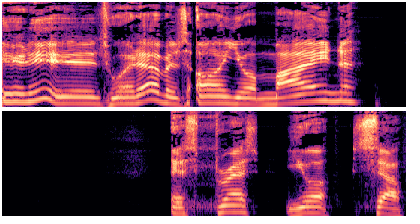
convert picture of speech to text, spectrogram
It is whatever's on your mind Express Yourself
